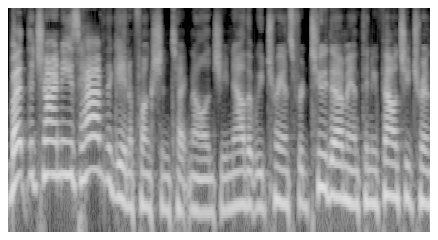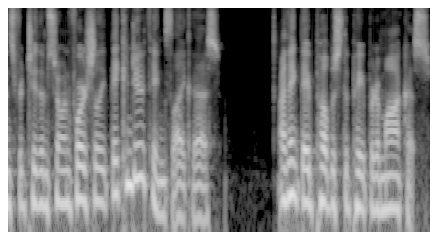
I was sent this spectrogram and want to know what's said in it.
But the Chinese have the gain of function technology now that we transferred to them. Anthony Fauci transferred to them. So unfortunately, they can do things like this. I think they published the paper to mock us.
